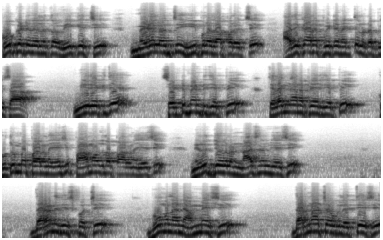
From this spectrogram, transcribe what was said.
కూకటి వేలతో వీకిచ్చి మెడలోంచి ఈపుల దప్పరిచ్చి అధికార పీఠం ఎక్కితే లొటపీసా మీరు ఎక్కితే సెంటిమెంట్ చెప్పి తెలంగాణ పేరు చెప్పి కుటుంబ పాలన చేసి హౌస్ల పాలన చేసి నిరుద్యోగులను నాశనం చేసి ధరని తీసుకొచ్చి భూములన్నీ అమ్మేసి ధర్నా చౌకులు ఎత్తేసి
